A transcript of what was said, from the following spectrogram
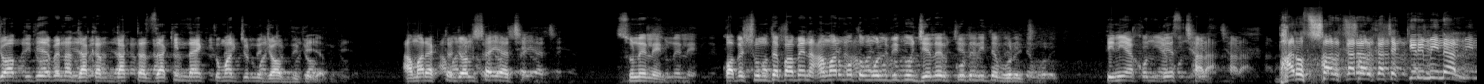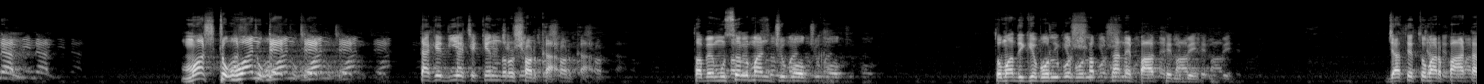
জবাব দিতে যাবে না জাকার ডাক্তার জাকির নায়ক তোমার জন্য জবাব দিতে যাবে আমার একটা জলসাই আছে। শুনেলেন কবে শুনতে পাবেন? আমার মতো মৌলবিকেও জেলের কুটরিতে ভরেছে। তিনি এখন দেশ ছাড়া। ভারত সরকারের কাছে ক্রিমিনাল মোস্ট ওয়ান্টেড তাকে দিয়েছে কেন্দ্র সরকার। তবে মুসলমান যুবক তোমাদিকে বলব, সাবধানে পা ফেলবে, যাতে তোমার পাটা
